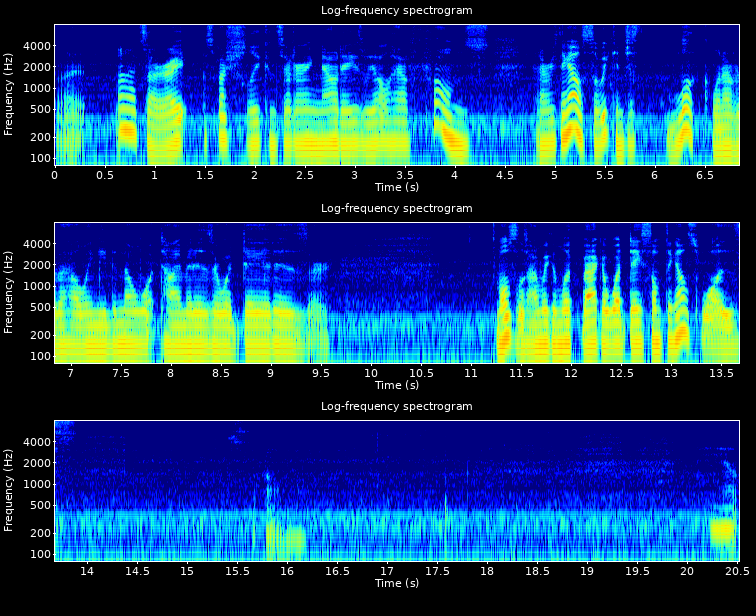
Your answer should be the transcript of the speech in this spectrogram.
But well, that's alright, especially considering nowadays we all have phones and everything else, so we can just look whenever the hell we need to know what time it is or what day it is, or most of the time we can look back at what day something else was. So. Yep.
